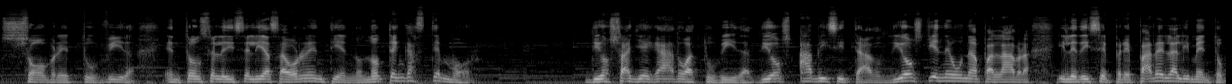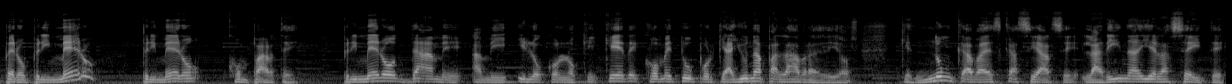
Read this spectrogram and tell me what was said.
sobre tu vida. Entonces le dice Elías, ahora le entiendo, no tengas temor. Dios ha llegado a tu vida, Dios ha visitado, Dios tiene una palabra y le dice, prepara el alimento, pero primero, primero comparte. Primero dame a mí y lo con lo que quede come tú porque hay una palabra de Dios que nunca va a escasearse la harina y el aceite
